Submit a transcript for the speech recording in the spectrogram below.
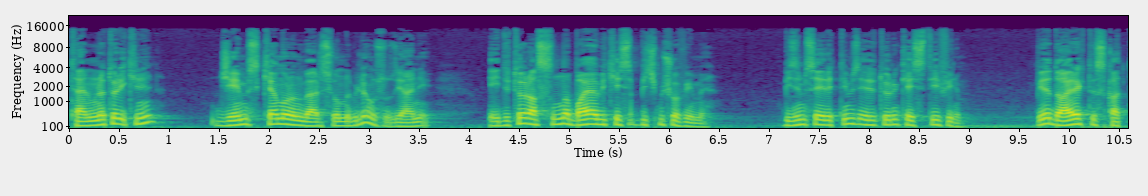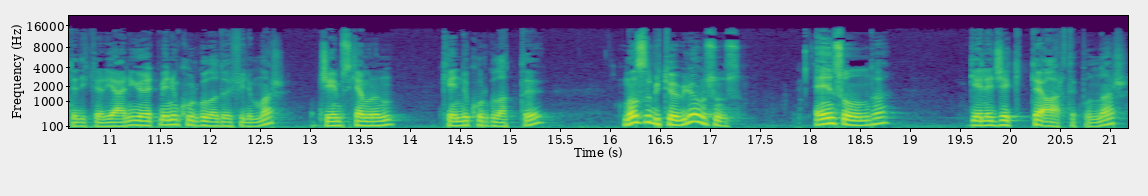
Terminator 2'nin James Cameron versiyonunu biliyor musunuz? Yani editör aslında baya bir kesip biçmiş o filmi. Bizim seyrettiğimiz editörün kestiği film. Bir de Director's Cut dedikleri yani yönetmenin kurguladığı film var. James Cameron'ın kendi kurgulattığı. Nasıl bitiyor biliyor musunuz? En sonunda gelecekte artık bunlar.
